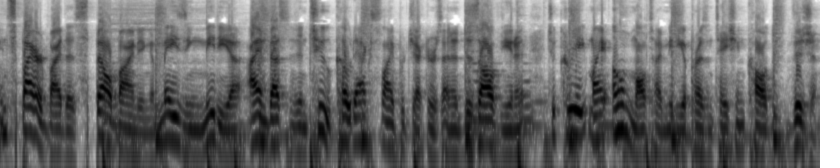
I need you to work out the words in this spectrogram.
Inspired by the spellbinding, amazing media, I invested in two Kodak slide projectors and a dissolve unit to create my own multimedia presentation called Vision.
